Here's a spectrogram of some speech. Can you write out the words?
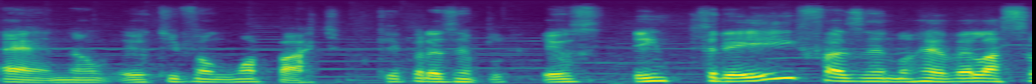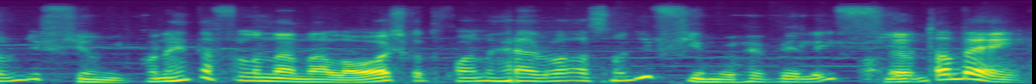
É, não, eu tive alguma parte. Porque, por exemplo, eu entrei fazendo revelação de filme. Quando a gente tá falando analógico, eu tô falando revelação de filme. Eu revelei filme. Eu também.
